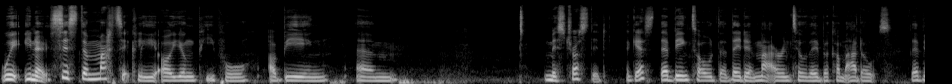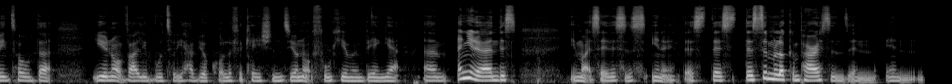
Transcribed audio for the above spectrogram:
we you know systematically our young people are being um mistrusted i guess. They're being told that they don't matter until they become adults. They're being told that you're not valuable till you have your qualifications. You're not full human being yet. Um and you know and this you might say this is you know there's there's there's similar comparisons in in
